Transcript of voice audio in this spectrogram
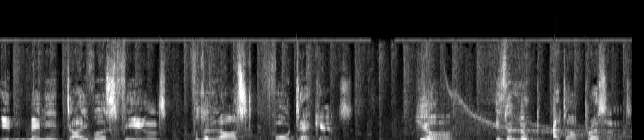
in many diverse fields for the last four decades. Here is a look at our present.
